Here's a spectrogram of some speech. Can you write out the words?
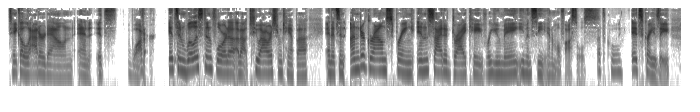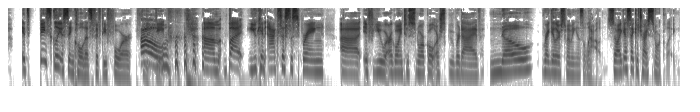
take a ladder down, and it's water. It's in Williston, Florida, about two hours from Tampa, and it's an underground spring inside a dry cave where you may even see animal fossils. That's cool. It's crazy. It's basically a sinkhole that's 54 feet Oh, deep. Um, but you can access the spring uh, if you are going to snorkel or scuba dive. No regular swimming is allowed. So I guess I could try snorkeling.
